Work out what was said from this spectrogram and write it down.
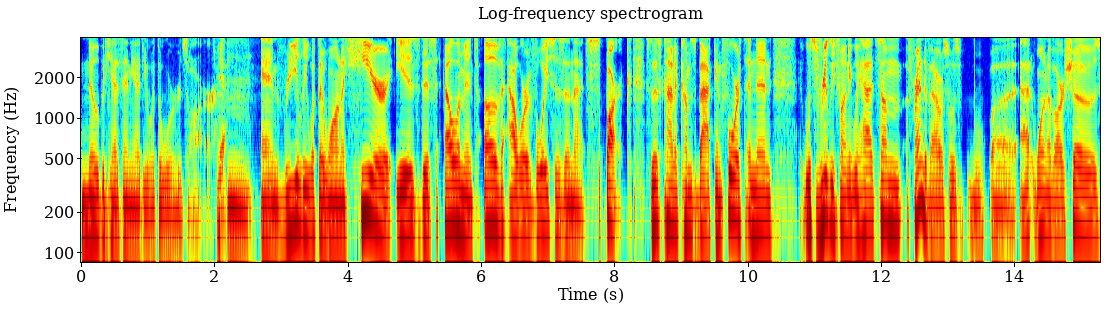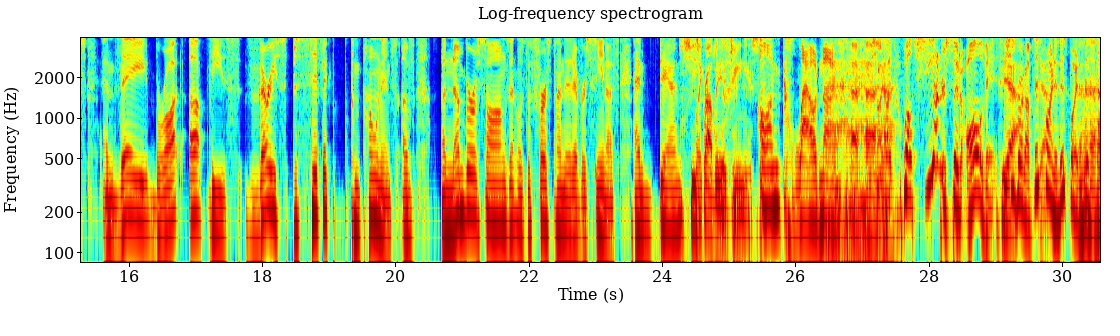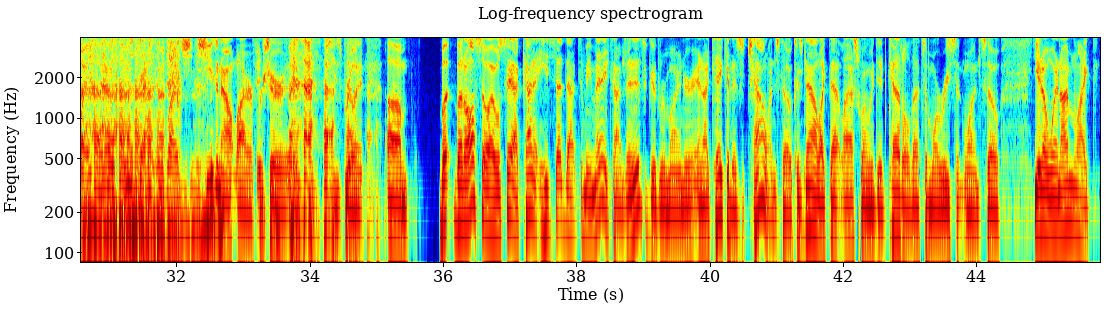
nobody has any idea what the words are. Yeah. Mm. And really, what they want to hear is this element of our voices and that spark. So this kind of comes back and forth. And then, what's really funny, we had some a friend of ours was uh, at one of our shows, and they brought up these very specific components of a number of songs, and it was the first time they'd ever seen us. And Dan, She's like, probably a genius. on cloud nine. She's like, well, she understood all of it. She Yeah, brought up this yeah. point and this point and this point. And it was, it was great. It was like, she's an outlier for sure. She's, she's brilliant. Um, but but also I will say I kind of he said that to me many times and it is a good reminder and I take it as a challenge though because now like that last one we did kettle that's a more recent one so you know when I'm like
